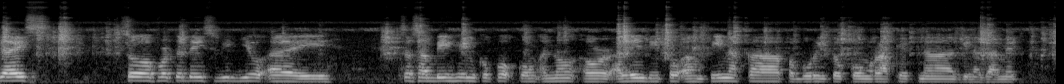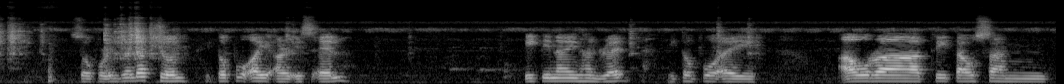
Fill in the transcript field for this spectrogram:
guys! So for today's video ay sasabihin ko po kung ano or alin dito ang pinaka paborito kong racket na ginagamit. So for introduction, ito po ay RSL 8900. Ito po ay Aura 3200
